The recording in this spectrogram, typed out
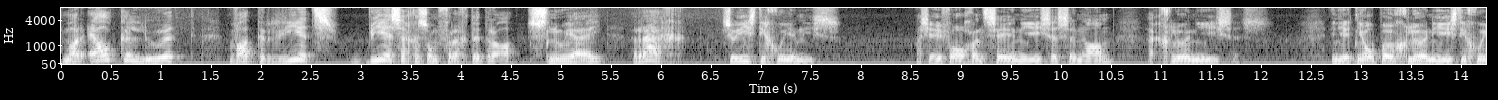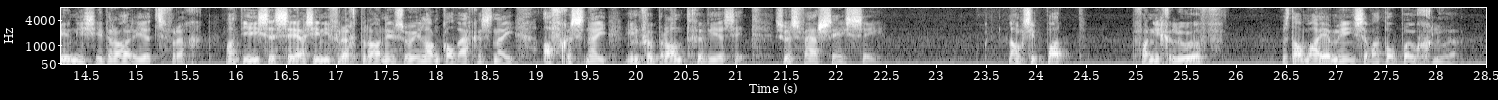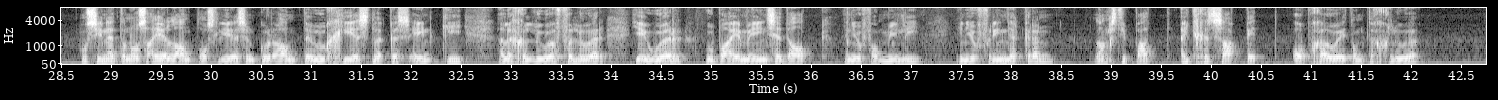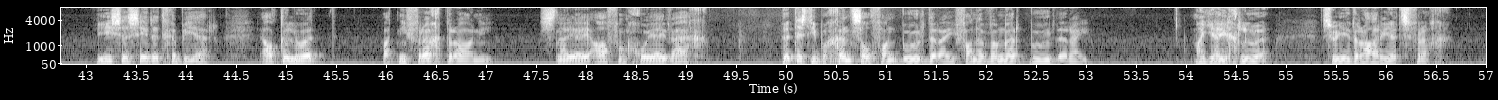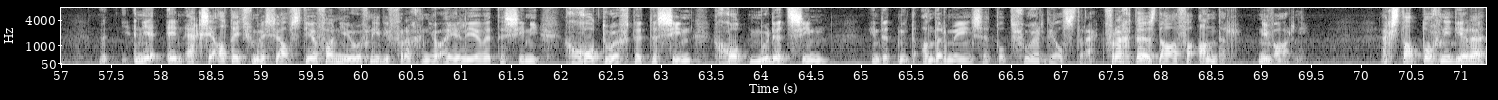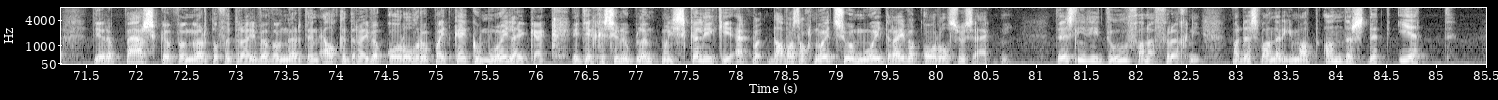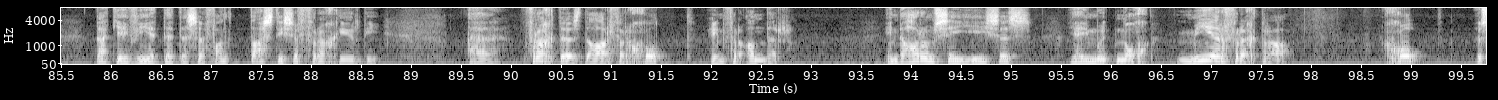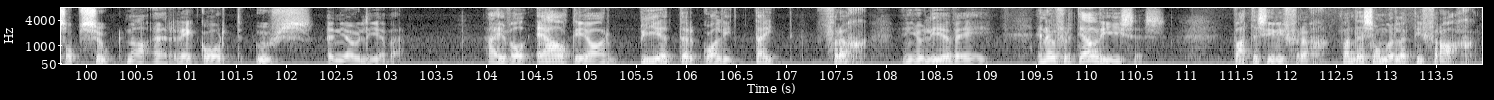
Maar elke loot wat reeds besig is om vrug te dra, snoei hy reg. So hier's die goeie nuus. As jy volgens sê in Jesus se naam, ek glo in Jesus en jy het nie ophou glo nie, hier's die goeie nuus, jy dra reeds vrug. Want Jesus sê as jy nie vrug dra nie, sou jy lankal weggesny, afgesny en verbrand gewees het, soos vers 6 sê. Langs die pad van die geloof is daar baie mense wat ophou glo. Ons sien dit in ons eie land, ons lees in koerante hoe geestelikes en kie hulle geloof verloor. Jy hoor hoe baie mense dalk in jou familie en jou vriendekring langs die pad uitgesak het, opgehou het om te glo. Jesus sê dit gebeur. Elke loot wat nie vrug dra nie, sny hy af en gooi hy weg. Dit is die beginsel van boerdery, van 'n wingerdboerdery. Maar jy glo, so jy dra reeds vrug. En, jy, en ek sê altyd vir myself, Stefan, jy hoef nie die vrug in jou eie lewe te sien nie. God hoef dit te sien. God moet dit sien en dit moet ander mense tot voordeel strek. Vrugte is daar vir ander, nie waar nie. Ek stap tog nie deur 'n deur 'n perske wingerd of 'n druiwe wingerd en elke druiwekorrel roep uit kyk hoe mooi lyk ek. Het jy gesien hoe blink my skilletjie? Ek daar was nog nooit so mooi druiwekorrel soos ek nie. Dis nie die doel van 'n vrug nie, maar dis wanneer iemand anders dit eet dat jy weet dit is 'n fantastiese vrug hierdie. Uh vrugte is daar vir God en vir ander. En daarom sê Jesus, jy moet nog meer vrug dra. God is op soek na 'n rekord oes in jou lewe. Hy wil elke jaar beter kwaliteit vrug in jou lewe hê. En nou vertel Jesus, wat is hierdie vrug? Want dis onmiddellik die vraag.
